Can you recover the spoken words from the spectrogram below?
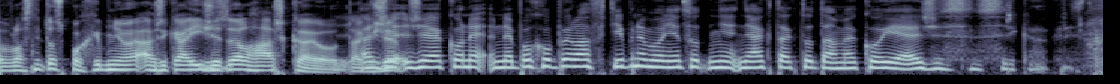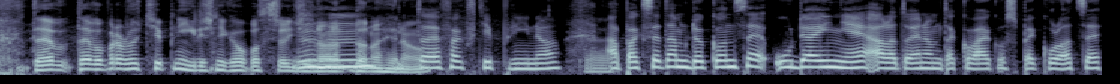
uh, vlastně to spochybňuje a říká jí, že to je lhářka, jo. Takže... A že, že jako ne, nepochopila vtip nebo něco, ně, nějak tak to tam jako je, že si říká. To je, to je opravdu vtipný, když někoho postřelíš mm-hmm, do nohy, no. To je fakt vtipný, no. Je... A pak se tam dokonce údajně, ale to je jenom taková jako spekulace,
